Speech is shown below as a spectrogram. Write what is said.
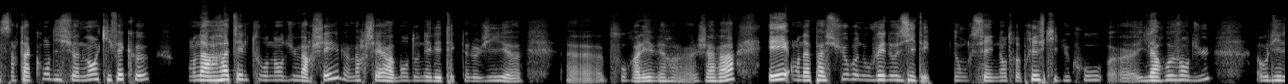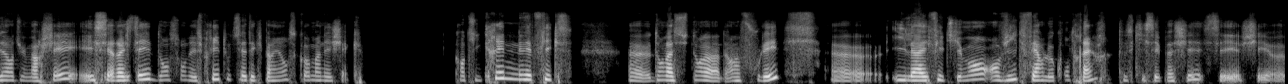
certain conditionnement qui fait que on a raté le tournant du marché. Le marché a abandonné les technologies euh, euh, pour aller vers euh, Java et on n'a pas su renouveler nos idées. Donc c'est une entreprise qui du coup il a revendu au leader du marché et c'est resté dans son esprit toute cette expérience comme un échec. Quand il crée Netflix euh, dans, la, dans, la, dans, la, foulée, euh, il a effectivement envie de faire le contraire de ce qui s'est passé c'est chez euh.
